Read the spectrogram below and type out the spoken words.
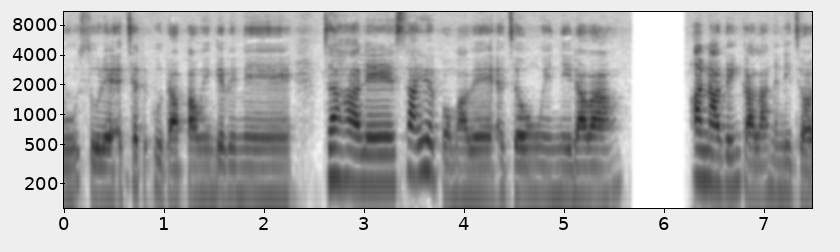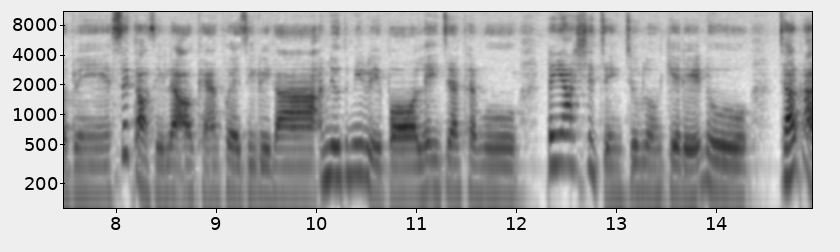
ဘူးဆိုတဲ့အချက်တစ်ခုသာပါဝင်ခဲ့ပေမဲ့ဒါဟာလည်းစာရွက်ပေါ်မှာပဲအကြုံဝင်နေတာပါ အာနာသိန်းကာလနှစ်နှစ်ကျော်အတွင်းစစ်ကောင်စီလက်အောက်ခံအဖွဲ့အစည်းတွေကအမျိုးသမီးတွေပေါ်လိမ်အကြမ်းဖက်မှု108ကြိမ်ကျူးလွန်ခဲ့တယ်လို့ဂျာကာ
